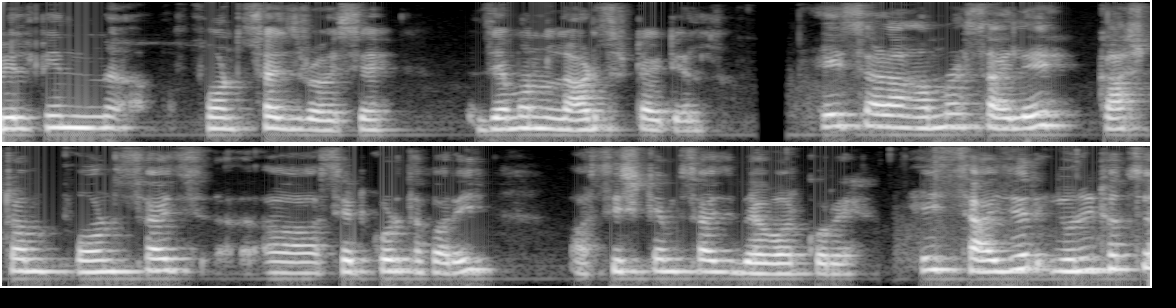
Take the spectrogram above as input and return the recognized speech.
বিল্ট ইন ফন্ট সাইজ রয়েছে, যেমন লার্জ টাইটেল এছাড়া আমরা চাইলে কাস্টম ফন্ট সাইজ সেট করতে পারি সিস্টেম সাইজ ব্যবহার করে। এই সাইজের ইউনিট হচ্ছে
